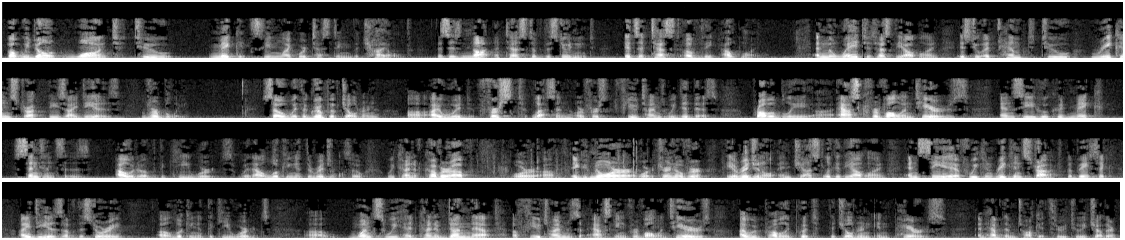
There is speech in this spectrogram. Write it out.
But we don't want to make it seem like we're testing the child. This is not a test of the student, it's a test of the outline. And the way to test the outline is to attempt to reconstruct these ideas verbally. So, with a group of children, uh, I would first lesson, or first few times we did this, probably uh, ask for volunteers and see who could make sentences out of the key words without looking at the original. So we kind of cover up or um, ignore or turn over the original and just look at the outline and see if we can reconstruct the basic ideas of the story uh, looking at the key words. Uh, once we had kind of done that a few times asking for volunteers, I would probably put the children in pairs and have them talk it through to each other.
